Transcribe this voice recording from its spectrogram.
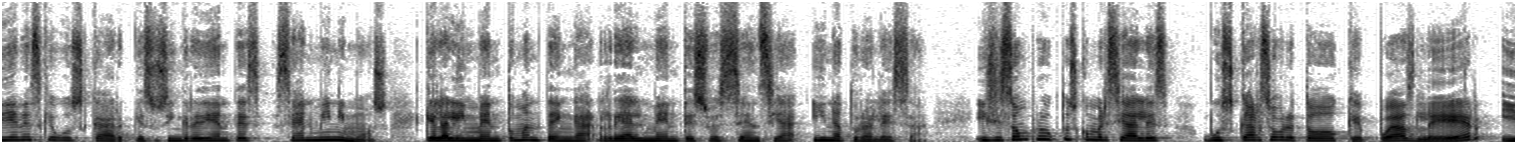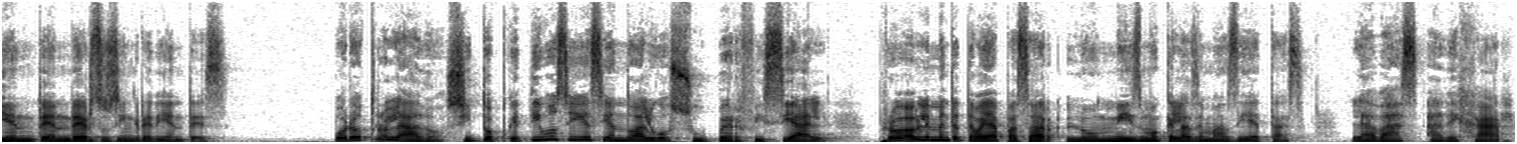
tienes que buscar que sus ingredientes sean mínimos, que el alimento mantenga realmente su esencia y naturaleza. Y si son productos comerciales, buscar sobre todo que puedas leer y entender sus ingredientes. Por otro lado, si tu objetivo sigue siendo algo superficial, probablemente te vaya a pasar lo mismo que las demás dietas. La vas a dejar.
